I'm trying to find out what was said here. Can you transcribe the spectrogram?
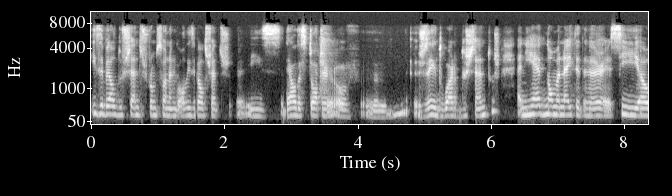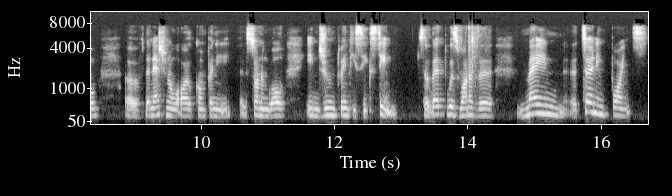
Isabel dos Santos from Sonangol. Isabel dos Santos uh, is the eldest daughter of uh, José Eduardo dos Santos, and he had nominated her as CEO of the national oil company uh, Sonangol in June 2016. So that was one of the main uh, turning points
